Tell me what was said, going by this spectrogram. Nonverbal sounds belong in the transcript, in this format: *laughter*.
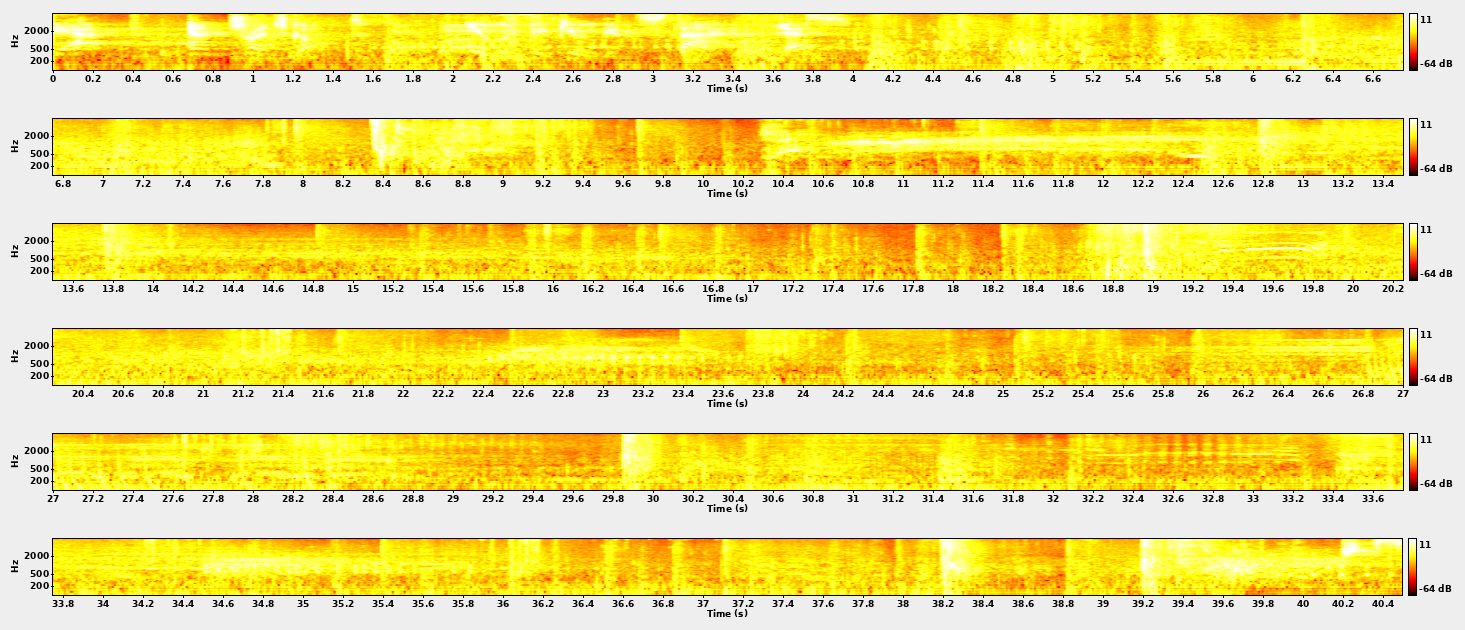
Hat and trench coat. You will be killed in style, yes?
